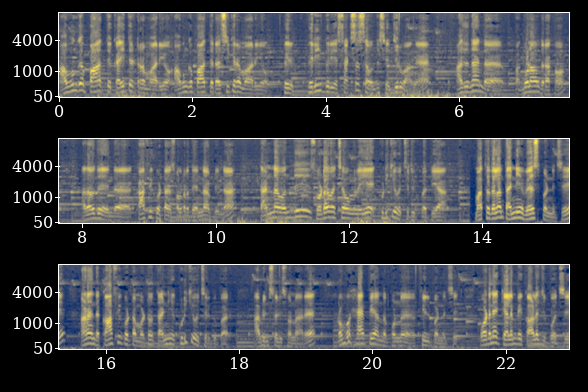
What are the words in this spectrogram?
அவங்க பார்த்து கைத்தட்டுற மாதிரியும் அவங்க பார்த்து ரசிக்கிற மாதிரியும் பெரிய பெரிய சக்சஸ் வந்து செஞ்சிருவாங்க. அதுதான் இந்த மூணாவது ரகம். அதாவது இந்த காஃபி கொட்டை சொல்றது என்ன அப்படின்னா தன்னை வந்து சுட வச்சவங்களையே குடிக்க வச்சிருக்கு பாத்தியா? மத்ததெல்லாம் தண்ணியை வேஸ்ட் பண்ணுச்சு. ஆனா இந்த காஃபி கொட்டை மட்டும் தண்ணியை குடிக்க வச்சிருக்கு பாரு அப்படின்னு சொல்லி சொன்னாரு. ரொம்ப ஹாப்பியா அந்த பொண்ணு ஃபீல் பண்ணுச்சு. உடனே கிளம்பி காலேஜ் போச்சு.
